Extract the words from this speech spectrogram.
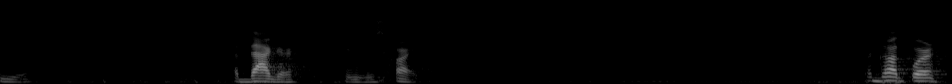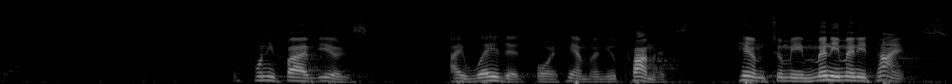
you. A dagger in his heart. But God, for, for 25 years, I waited for him, and you promised him to me many, many times.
